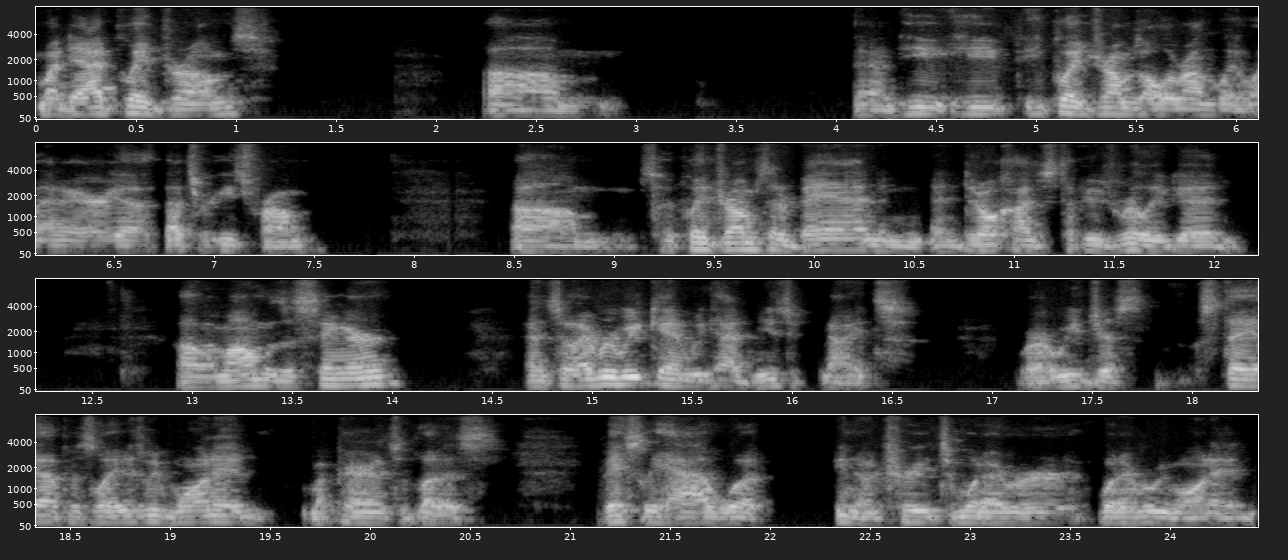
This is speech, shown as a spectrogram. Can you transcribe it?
my dad played drums. Um, and he he he played drums all around the Atlanta area. That's where he's from. Um, so he played drums in a band and, and did all kinds of stuff. He was really good. Uh, my mom was a singer, and so every weekend we had music nights where we just stay up as late as we wanted. My parents would let us basically have what you know treats and whatever whatever we wanted,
